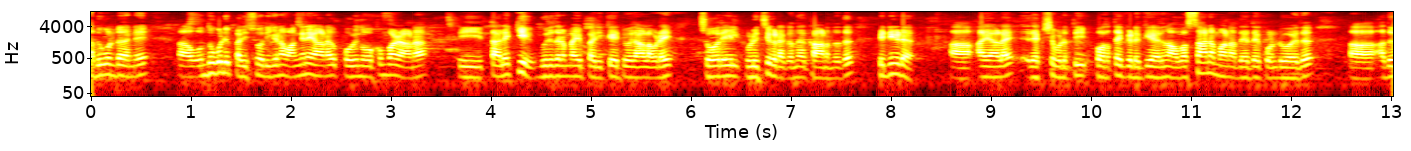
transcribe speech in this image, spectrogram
അതുകൊണ്ട് തന്നെ ഒന്നുകൂടി പരിശോധിക്കണം. അങ്ങനെയാണ് പോയി നോക്കുമ്പോഴാണ് ഈ തലയ്ക്ക് ഗുരുതരമായി പരിക്കേറ്റ ഒരാൾ അവിടെ ചോരയിൽ കുളിച്ച് കിടക്കുന്നത് കാണുന്നത്. പിന്നീട് അയാളെ രക്ഷപ്പെടുത്തി പുറത്തേക്ക് എടുക്കുകയായിരുന്നു. അവസാനമാണ് അദ്ദേഹത്തെ കൊണ്ടുപോയത്. അത്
